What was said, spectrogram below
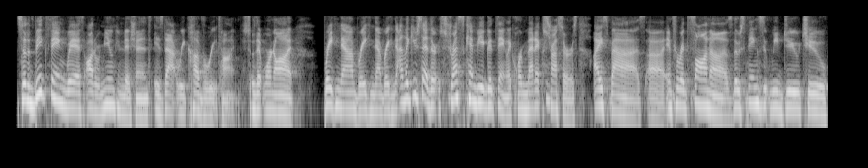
So the big thing with autoimmune conditions is that recovery time so that we're not breaking down, breaking down, breaking down. And like you said, there stress can be a good thing, like hormetic mm. stressors, ice baths, uh, infrared saunas, those things that we do to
